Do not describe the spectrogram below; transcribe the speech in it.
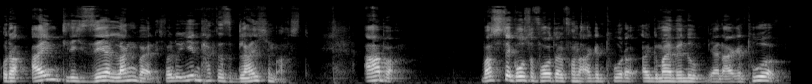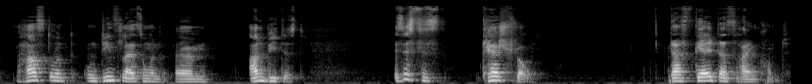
oder eigentlich sehr langweilig, weil du jeden Tag das Gleiche machst. Aber was ist der große Vorteil von einer Agentur allgemein, wenn du ja eine Agentur hast und, und Dienstleistungen ähm, anbietest. Es ist das Cashflow, das Geld, das reinkommt,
